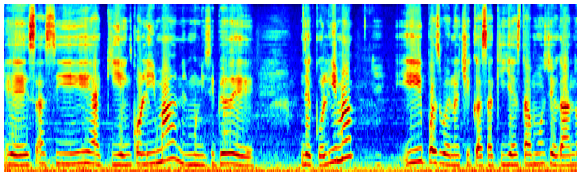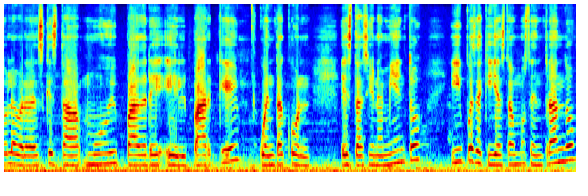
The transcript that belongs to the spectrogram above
Es así aquí en Colima, en el municipio de, de Colima. Y pues bueno chicas, aquí ya estamos llegando, la verdad es que está muy padre el parque, cuenta con estacionamiento y pues aquí ya estamos entrando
